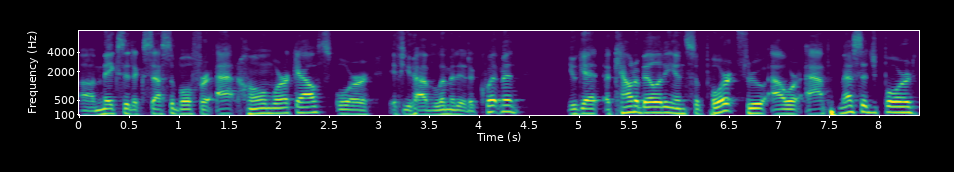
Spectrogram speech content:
uh, makes it accessible for at home workouts or if you have limited equipment. You get accountability and support through our app message board.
